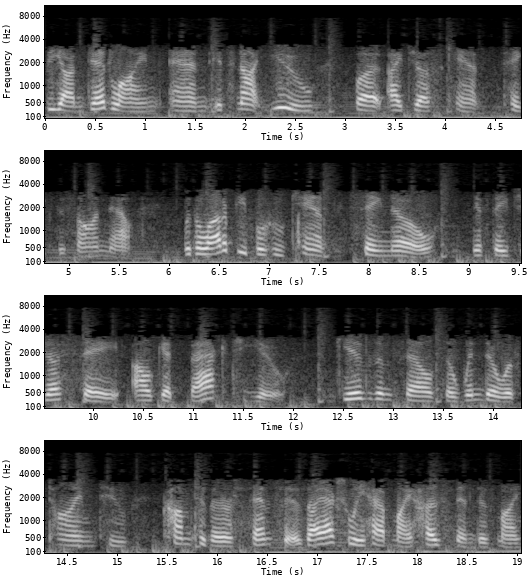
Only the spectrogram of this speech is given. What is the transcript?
be on deadline and it's not you, but I just can't take this on now. With a lot of people who can't say no, if they just say, I'll get back to you, give themselves a window of time to come to their senses. I actually have my husband as my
